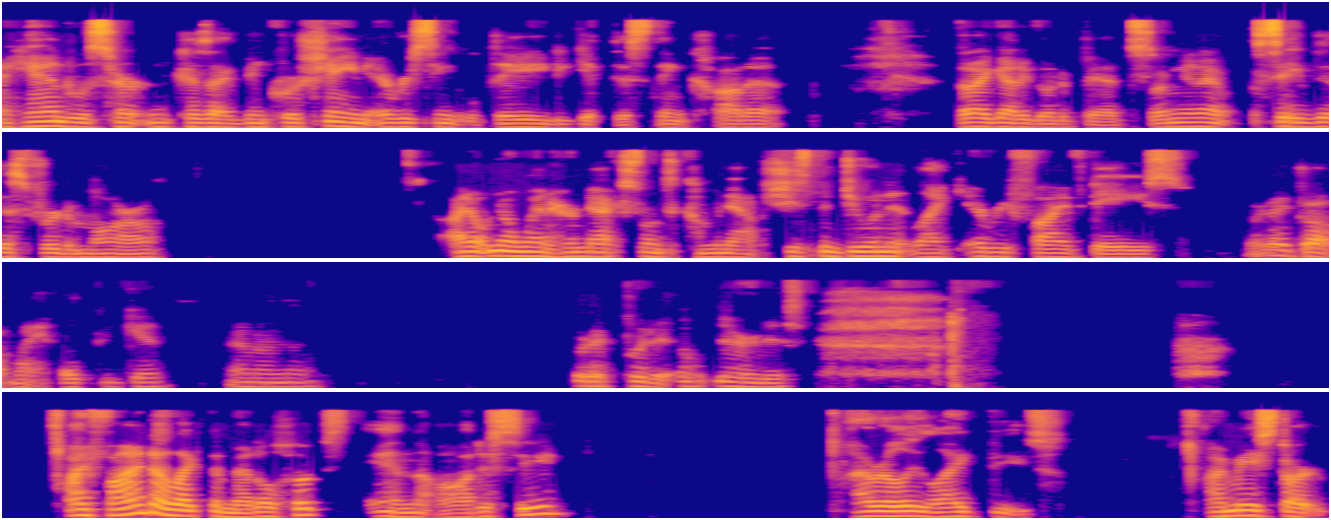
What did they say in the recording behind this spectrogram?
My hand was hurting because I've been crocheting every single day to get this thing caught up. But I got to go to bed. So I'm going to save this for tomorrow. I don't know when her next one's coming out. She's been doing it like every five days. Where did I drop my hook again? I don't know. Where did I put it? Oh, there it is. I find I like the metal hooks and the Odyssey. I really like these. I may start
